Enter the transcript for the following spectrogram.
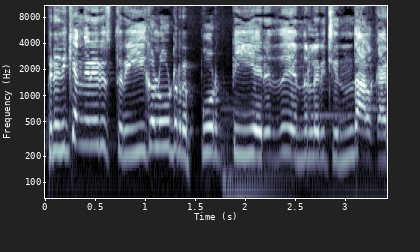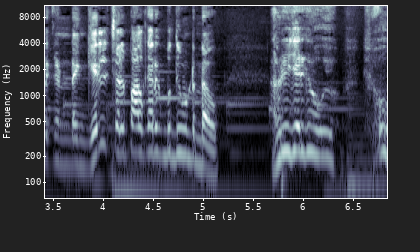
പിന്നെ എനിക്ക് അങ്ങനെ ഒരു സ്ത്രീകളോട് റിപ്പോർട്ട് ചെയ്യരുത് എന്നുള്ളൊരു ചിന്ത ആൾക്കാർക്ക് ഉണ്ടെങ്കിൽ ചിലപ്പോൾ ആൾക്കാർക്ക് ബുദ്ധിമുട്ടുണ്ടാവും. അവർ വിചാരിക്കും ഓ ഓ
